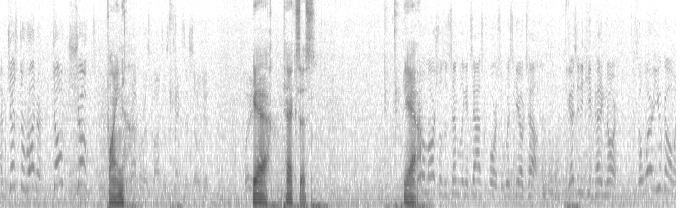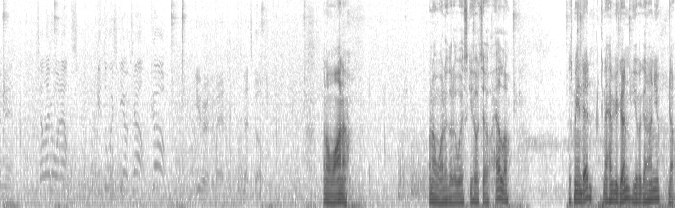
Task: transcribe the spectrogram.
I'm just a runner. Don't shoot. fine. Yeah, Texas. Yeah. Colonel Marshall's assembling a task force at Whiskey Hotel. You guys need to keep heading north. So where are you going then? Tell everyone else. Get to Whiskey Hotel. Go. You heard the man. Let's go. I don't wanna. I don't wanna go to Whiskey Hotel. Hello. This man dead? Can I have your gun? You have a gun on you? No.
